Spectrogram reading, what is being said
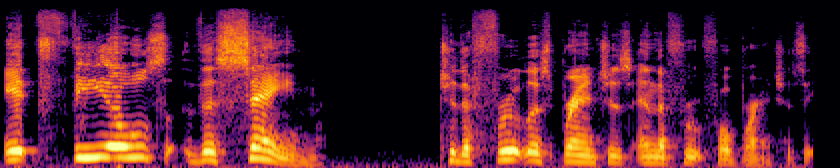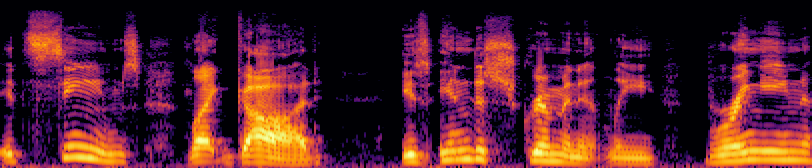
it feels the same to the fruitless branches and the fruitful branches. It seems like God is indiscriminately bringing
